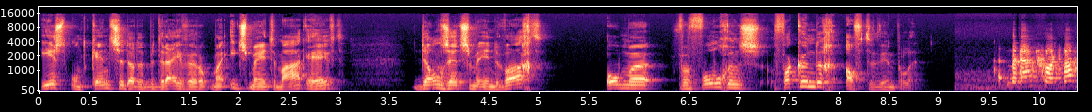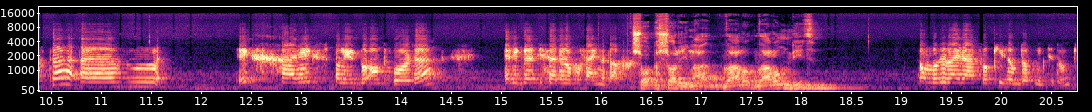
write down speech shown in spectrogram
Eerst ontkent ze dat het bedrijf er ook maar iets mee te maken heeft. Dan zet ze me in de wacht om me vervolgens vakkundig af te wimpelen. Bedankt voor het wachten. Ehm, ik ga niks van u beantwoorden. En ik wens u verder nog een fijne dag. sorry, maar waarom, waarom niet? Omdat wij daarvoor kiezen om dat niet te doen.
